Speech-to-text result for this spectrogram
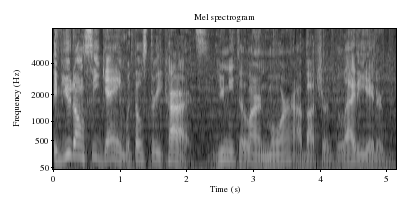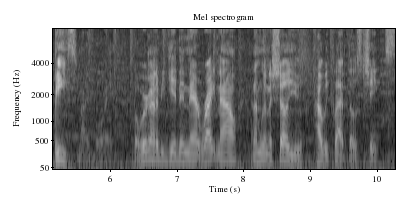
If you don't see game with those three cards, you need to learn more about your Gladiator Beast, my boy. But we're gonna be getting in there right now, and I'm gonna show you how we clap those cheeks.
